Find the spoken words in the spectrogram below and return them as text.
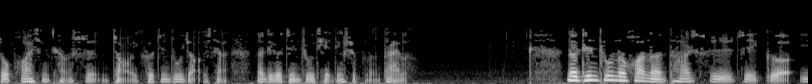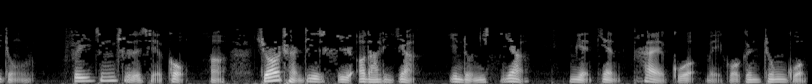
做破坏性尝试，找一颗珍珠咬一下，那这个珍珠铁定是不能戴了。那珍珠的话呢，它是这个一种非精致的结构啊，主要产地是澳大利亚、印度尼西亚、缅甸、泰国、美国跟中国。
